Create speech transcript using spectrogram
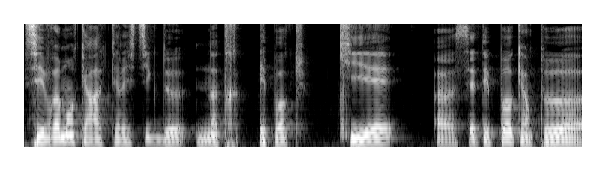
c'est vraiment caractéristique de notre époque, qui est cette époque un peu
